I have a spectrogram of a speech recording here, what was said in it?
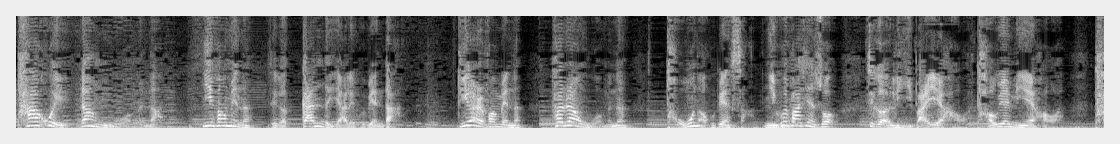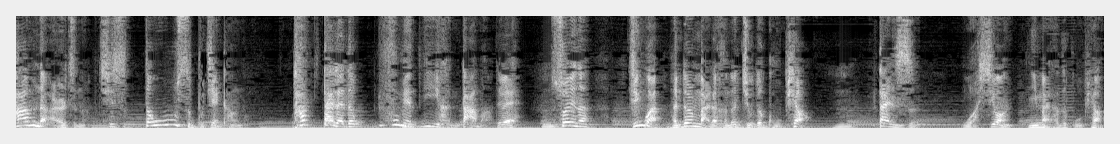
它会让我们呢，一方面呢，这个肝的压力会变大；第二方面呢，它让我们呢，头脑会变傻。你会发现说，这个李白也好啊，陶渊明也好啊，他们的儿子呢，其实都是不健康的，他带来的负面意义很大嘛，对不对？所以呢，尽管很多人买了很多酒的股票，嗯，但是我希望你买他的股票，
